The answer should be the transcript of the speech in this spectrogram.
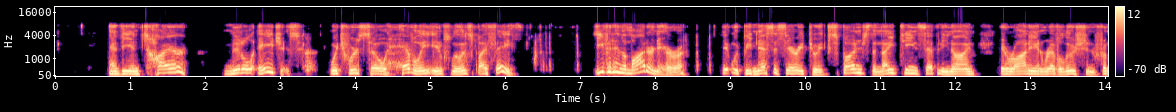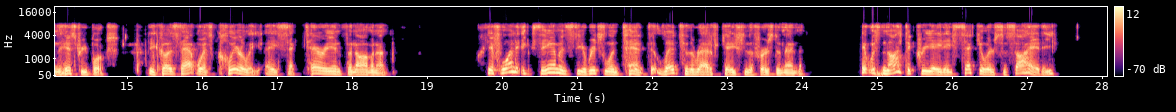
and the entire Middle Ages, which were so heavily influenced by faith. Even in the modern era, it would be necessary to expunge the 1979 Iranian Revolution from the history books because that was clearly a sectarian phenomenon. If one examines the original intent that led to the ratification of the First Amendment, it was not to create a secular society,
